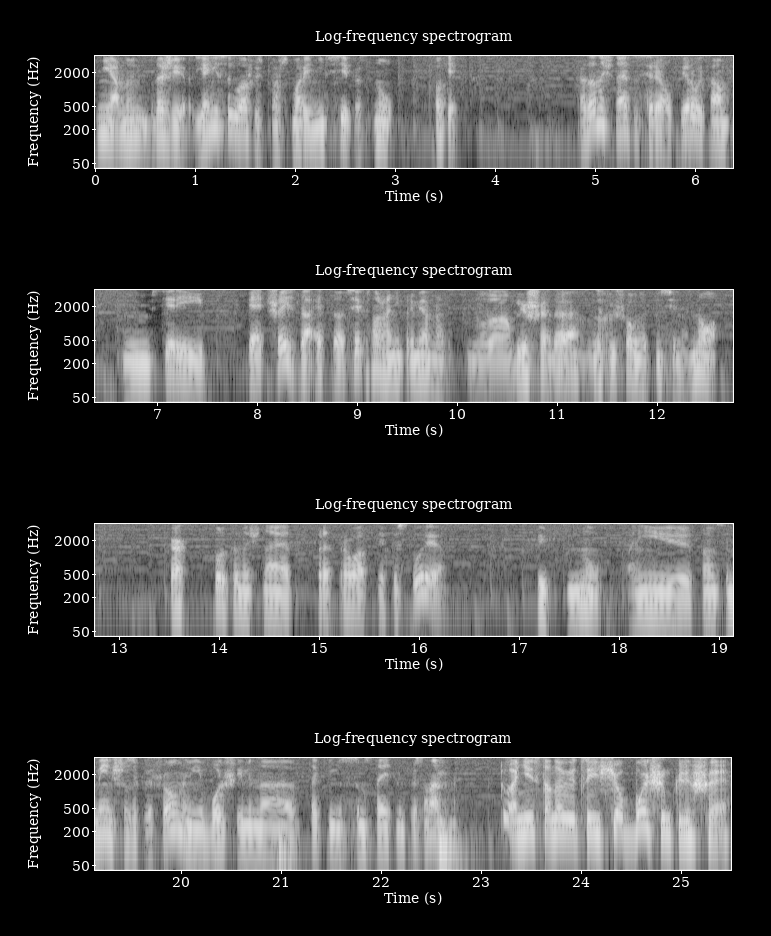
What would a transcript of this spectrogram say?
Не, ну подожди, я не соглашусь, потому что смотри, не все персонажи. Ну, окей. Когда начинается сериал, первый там м, серии 5-6, да, это все персонажи, они примерно Ну да. клише, да, Да, да. заклишованы очень сильно. Но как только начинает приоткрываться их история, ты, ну, они становятся меньше заклишованными и больше именно такими самостоятельными персонажами. Они становятся еще большим клише.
